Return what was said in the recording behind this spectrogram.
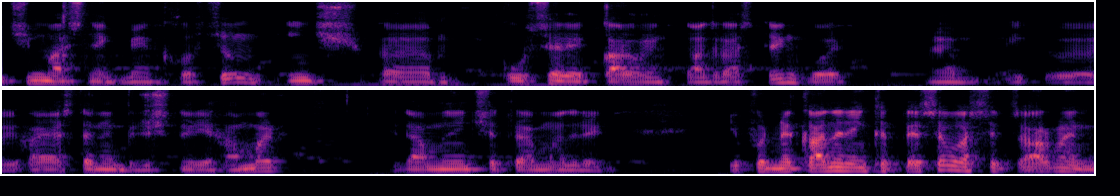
ինչի մասն ենք մենք խոսում, ինչ կուրսեր կարող ենք պատրաստենք, որ Հայաստանի բժիշկների համար այդ ամեն ինչը տրամադրենք։ Երբ որ նկարներ ինքը տեսավ, ասեց Արմեն,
